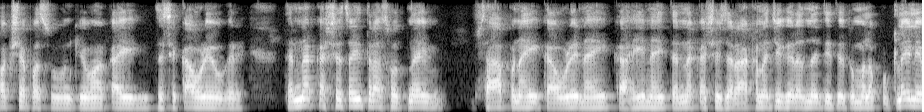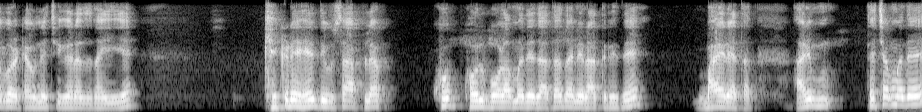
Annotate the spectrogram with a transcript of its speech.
पक्षापासून किंवा काही जसे कावळे वगैरे त्यांना कशाचाही त्रास होत नाही. साप नाही कावळे नाही काही नाही त्यांना कशाच्या राखण्याची गरज नाही तिथे तुम्हाला कुठलाही लेबर ठेवण्याची गरज नाही आहे खेकडे हे दिवसा आपल्या खूप खोल बोळामध्ये जातात आणि रात्री ते बाहेर येतात. आणि त्याच्यामध्ये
